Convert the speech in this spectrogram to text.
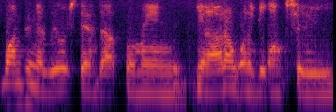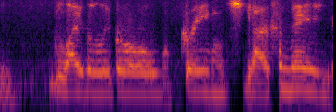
one thing that really stands out for me, and you know, I don't want to get into Labor, Liberal, Greens. You know, for me,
